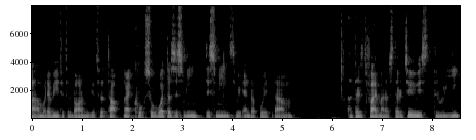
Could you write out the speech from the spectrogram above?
Um, whatever you do to the bottom, you do to the top. All right, cool. So what does this mean? This means we end up with um, 35 minus 32 is 3.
